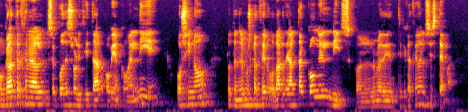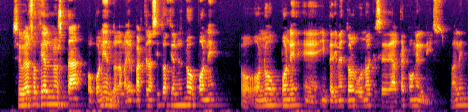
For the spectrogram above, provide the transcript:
con carácter general se puede solicitar o bien con el NIE o si no, lo tendremos que hacer o dar de alta con el NIS, con el número de identificación del sistema. Seguridad Social no está oponiendo, en la mayor parte de las situaciones no opone o, no pone eh, impedimento alguno a que se dé alta con el NIS, ¿vale?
